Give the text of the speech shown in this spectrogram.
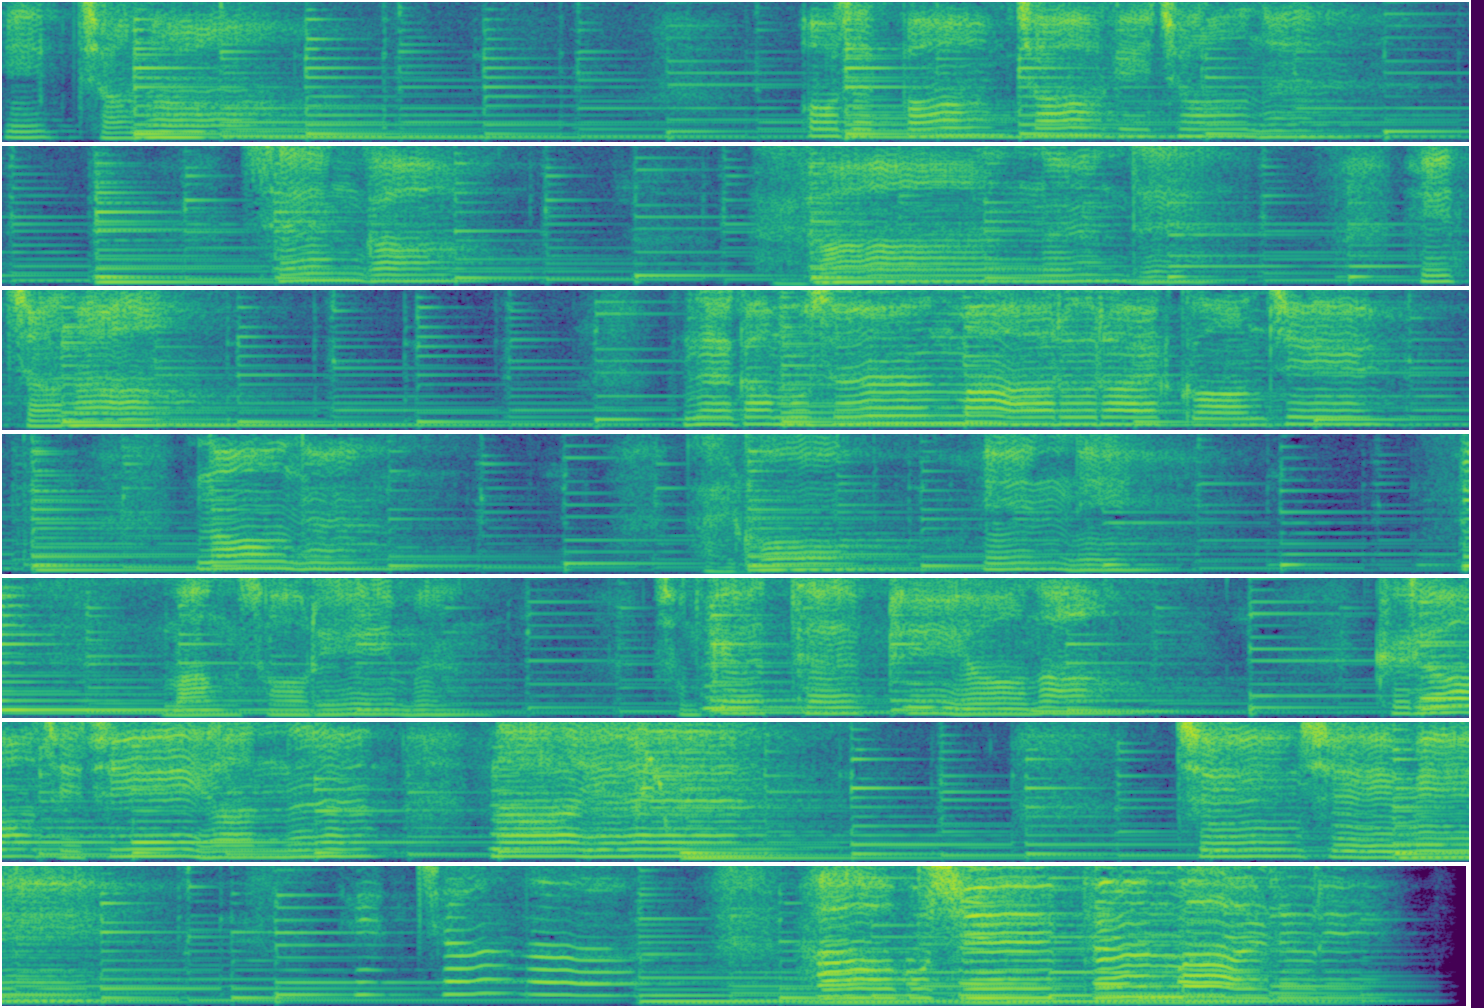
있잖아. 어젯밤 자기 전에 생각해봤는데 있잖아. 내가 무슨 말을 할 건지 너는 알고 있 망설임은 손끝에 피어나 그려지지 않는 나의 진심이 있잖아. 하고 싶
